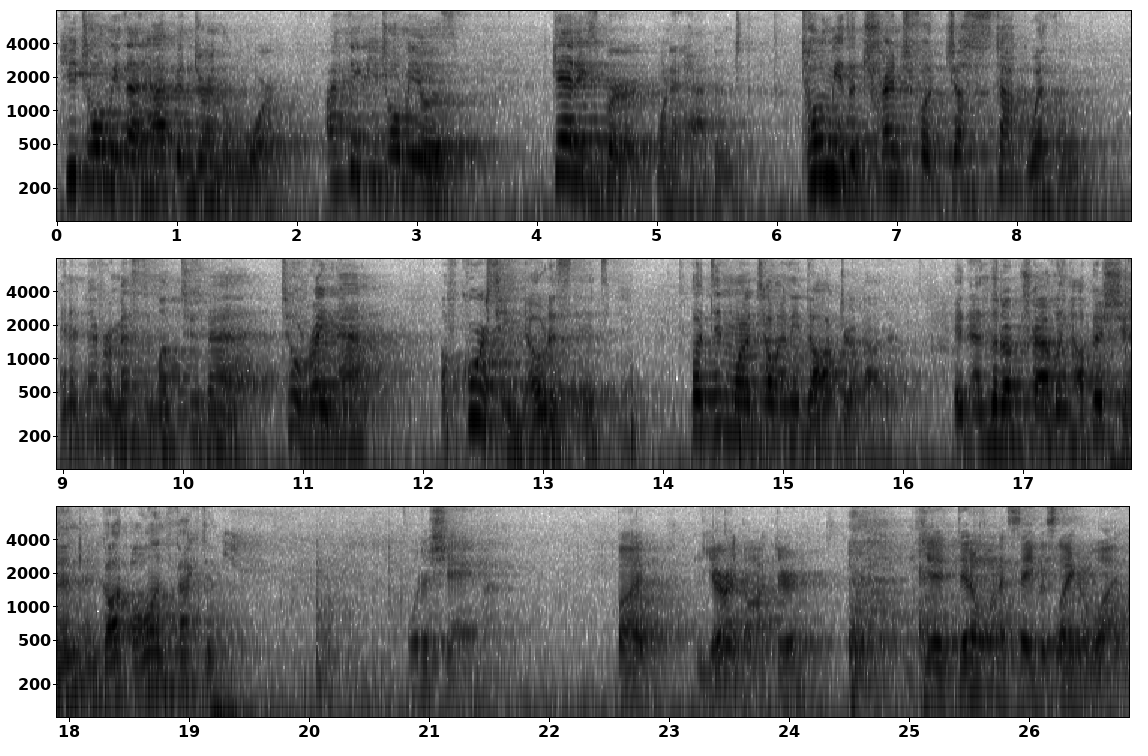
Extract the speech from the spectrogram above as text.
He told me that happened during the war. I think he told me it was Gettysburg when it happened. Told me the trench foot just stuck with him, and it never messed him up too bad till right now. Of course he noticed it, but didn't want to tell any doctor about it. It ended up traveling up his shin and got all infected. What a shame. But you're a doctor. You didn't want to save his leg or what?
